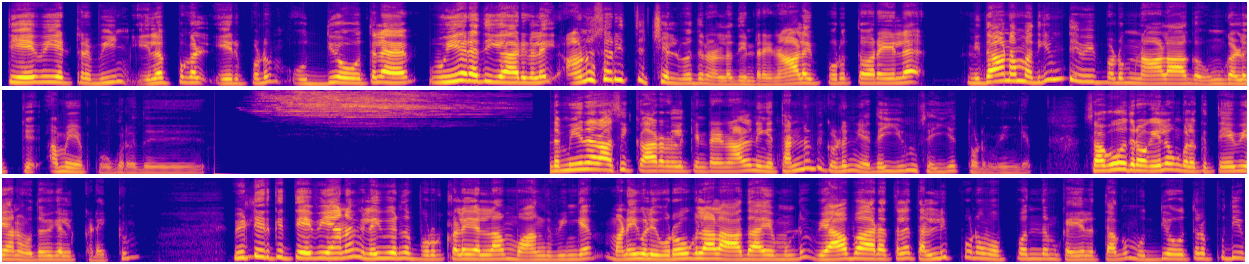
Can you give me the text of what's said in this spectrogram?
தேவையற்ற வீண் இழப்புகள் ஏற்படும். உத்தியோகத்தில் உயரதிகாரிகளை அனுசரித்து செல்வது நல்லது. இன்றைய நாளை பொறுத்தவரையில் நிதானம் அதிகம் தேவைப்படும் நாளாக உங்களுக்கு அமையப் போகிறது இந்த மீனராசிக்காரர்களுக்கு இன்றைய நாள் நீங்கள் தன்னம்பிக்கையுடன் எதையும் செய்ய தொடங்குவீங்க. சகோதர வகையில் உங்களுக்கு தேவையான உதவிகள் கிடைக்கும். வீட்டிற்கு தேவையான விலை உயர்ந்த பொருட்களை எல்லாம் வாங்குவீங்க. மனைவழி உறவுகளால் ஆதாயம் உண்டு. வியாபாரத்தில் தள்ளிப்போன ஒப்பந்தம் கையெழுத்தாகும். உத்தியோகத்தில் புதிய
